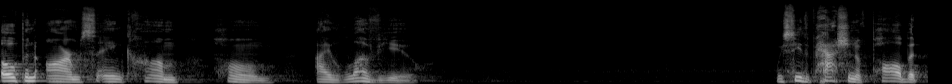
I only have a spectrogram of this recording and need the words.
open arms saying, Come home. I love you. We see the passion of Paul, but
